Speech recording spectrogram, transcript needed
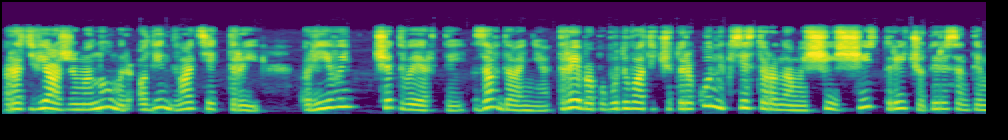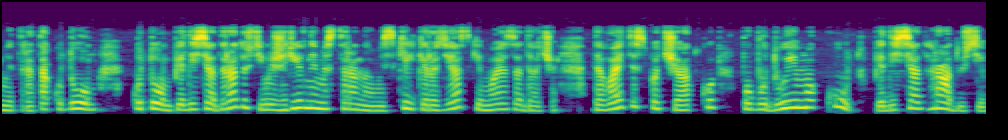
Розв'яжемо номер 1.23. Рівень четвертий. Завдання. Треба побудувати чотирикутник зі сторонами 6, 6, 3, 4 см та кутом, кутом 50 градусів між рівними сторонами. Скільки розв'язків має задача? Давайте спочатку побудуємо кут 50 градусів.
